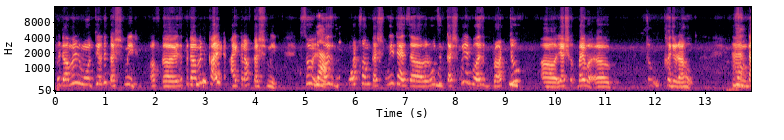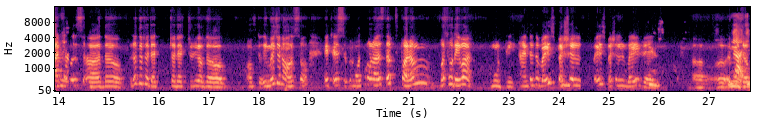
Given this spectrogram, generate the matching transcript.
predominant murti of the Kashmir of uh, the predominant cult icon of Kashmir. So it Yeah. was brought from Kashmir. It has uh, roots in Kashmir and was brought to uh, Yash by uh, to Khajuraho, and Yeah, that yeah. was uh, the you know, the traje- trajectory of the of the image, and also it is also known as the Param Vasudeva Murti, and it is a very special, very special and very rare uh, uh, image. yeah of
